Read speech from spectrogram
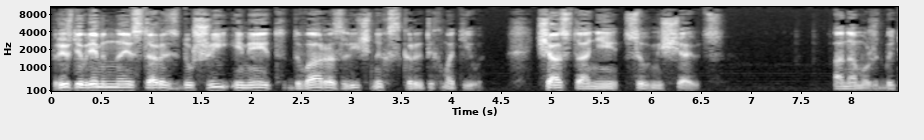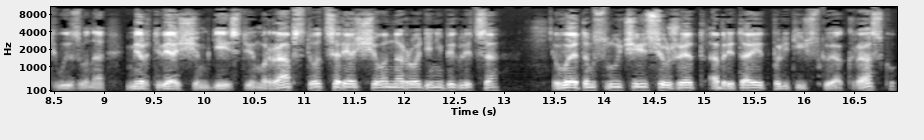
Преждевременная старость души имеет два различных скрытых мотива. Часто они совмещаются. Она может быть вызвана мертвящим действием рабства, царящего на родине беглеца. В этом случае сюжет обретает политическую окраску,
